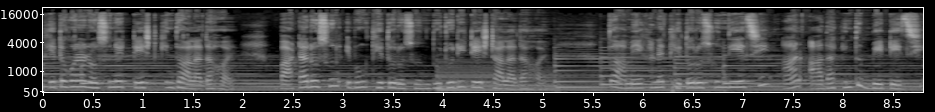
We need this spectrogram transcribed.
থেতো করা রসুনের টেস্ট কিন্তু আলাদা হয়। বাটা রসুন এবং থেতো রসুন দুটোরই টেস্ট আলাদা হয়। তো আমি এখানে থেতো রসুন দিয়েছি আর আদা কিন্তু বেটেছি।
